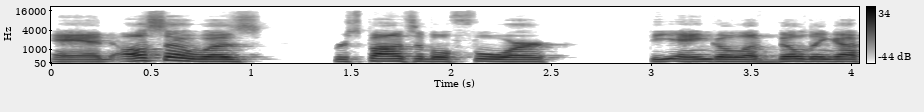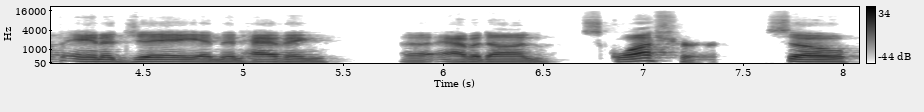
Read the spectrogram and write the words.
and also was responsible for the angle of building up Anna Jay and then having uh, Abaddon squash her. So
